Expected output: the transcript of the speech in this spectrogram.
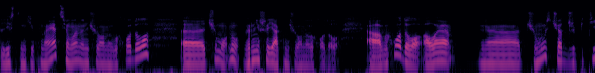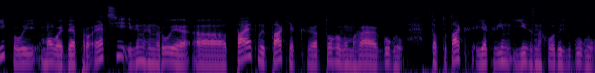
лістингів на Etsy, у мене нічого не виходило. Е, Чому? Ну, верніше, як нічого не виходило. Виходило, але е, чомусь чат GPT, коли мова йде про Etsy, він генерує е, тайтли так, як того вимагає Google. Тобто так, як він їх знаходить в Google.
